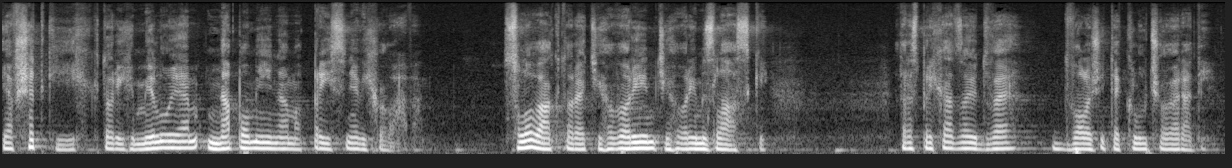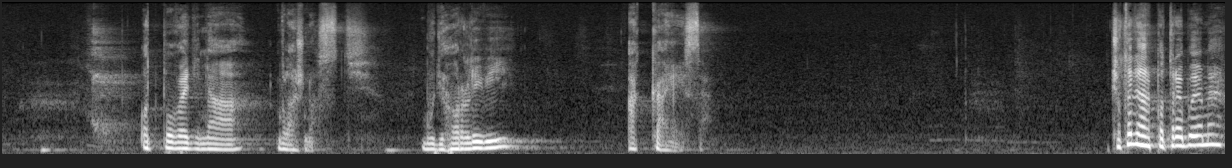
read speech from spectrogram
Ja všetkých, ktorých milujem, napomínam a prísne vychovávam. Slova, ktoré ti hovorím, ti hovorím z lásky. Teraz prichádzajú dve dôležité kľúčové rady. Odpoveď na vlažnosť. Buď horlivý a kajaj sa. Čo teda potrebujeme?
